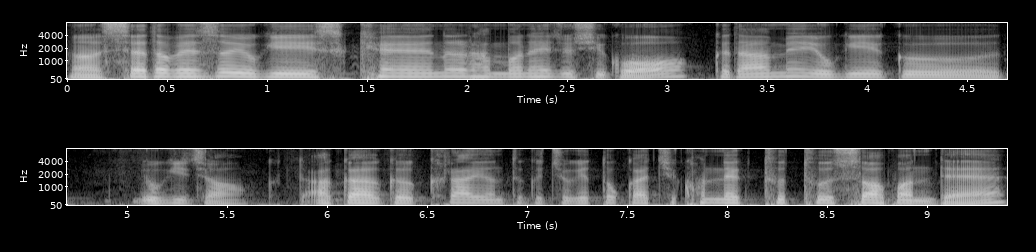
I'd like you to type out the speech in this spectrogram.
어, 셋업에서 여기 스캔을 한번 해주시고 그 다음에 여기 그 여기죠. 아까 그 클라이언트 그쪽에 똑같이 to server인데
